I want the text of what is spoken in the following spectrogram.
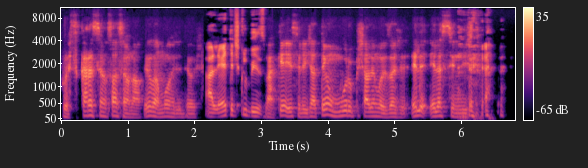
Pô, esse cara é sensacional, pelo amor de Deus. Alerta de clubismo. Ah, que isso, ele já tem um muro pichado em Los Angeles. Ele, ele é sinistro.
